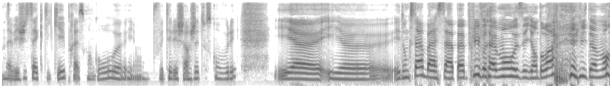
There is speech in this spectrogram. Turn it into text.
on avait juste à cliquer presque en gros et on pouvait télécharger tout ce qu'on voulait. Et, euh, euh, donc ça, bah, ça a pas plu vraiment aux ayants droit, évidemment.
